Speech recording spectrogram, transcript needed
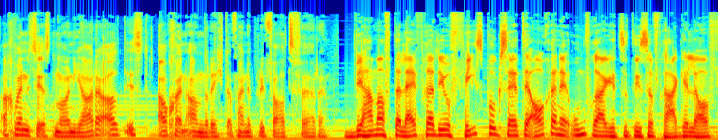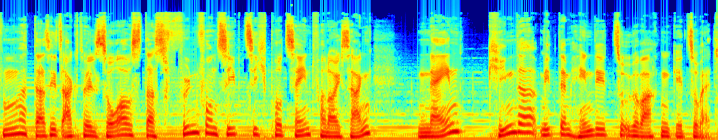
auch wenn es erst neun Jahre alt ist, auch ein Anrecht auf eine Privatsphäre. Wir haben auf der Live-Radio Facebook-Seite auch eine Umfrage zu dieser Frage laufen. Da sieht es aktuell so aus, dass 75 Prozent von euch sagen, nein, Kinder mit dem Handy zu überwachen geht zu weit.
